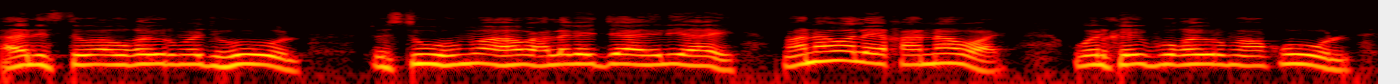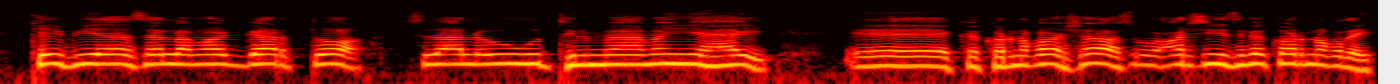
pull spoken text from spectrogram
alistiwaau gayru majhuul. Istuwuhu ma aha wax laga jaahil yahay. Macnaha waa la yaqaanaa waay. Walkayfu gayru macquul. Kayfiyadaasa lama garto sida alle ugu tilmaaman yahay ka kor noqoshadaas uu carshigiisa ka kor noqday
